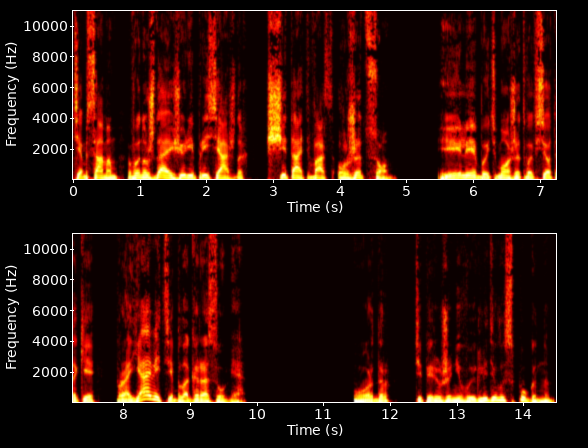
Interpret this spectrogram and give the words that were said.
тем самым вынуждая жюри присяжных считать вас лжецом? Или, быть может, вы все-таки проявите благоразумие?» Уордер теперь уже не выглядел испуганным.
